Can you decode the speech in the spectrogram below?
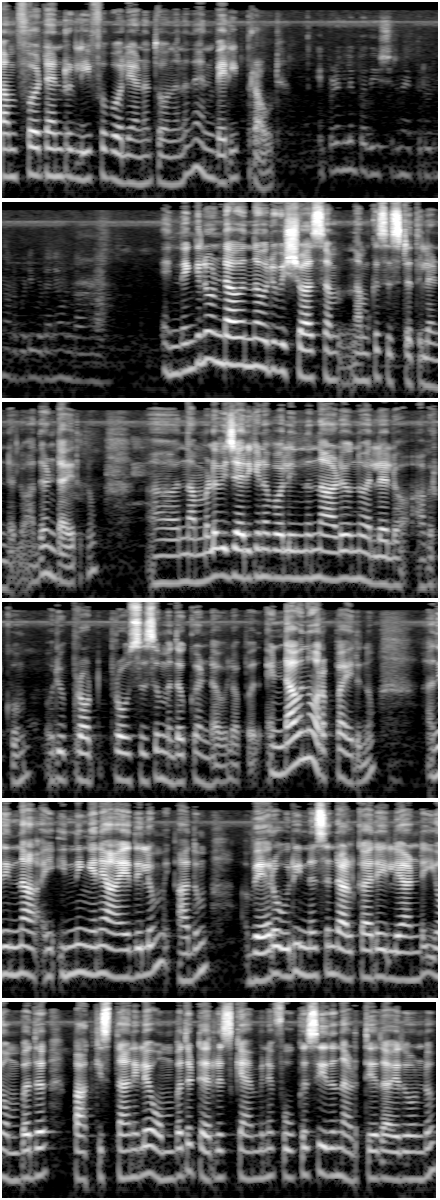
കംഫർട്ട് ആൻഡ് റിലീഫ് പോലെയാണ് തോന്നുന്നത്. I am very proud. എപ്പോഴെങ്കിലും പ്രതീക്ഷിച്ചിരുന്ന ഇത്ര ഒരു നടപടി ഉടനെ ഉണ്ടാകുമോ എന്തെങ്കിലും ഉണ്ടാവുന്ന ഒരു വിശ്വാസം നമുക്ക് സിസ്റ്റത്തിലുണ്ടല്ലോ അതുണ്ടായിരുന്നു. നമ്മൾ വിചാരിക്കുന്ന പോലെ ഇന്നും നാളെ ഒന്നും അല്ലല്ലോ. അവർക്കും ഒരു പ്രോ പ്രോസസ്സും ഇതൊക്കെ ഉണ്ടാവുമല്ലോ. അപ്പോൾ ഉണ്ടാവുന്ന ഉറപ്പായിരുന്നു. അത് ഇന്ന് ഇന്നിങ്ങനെ ആയതിലും അതും വേറെ ഒരു ഇന്നസെന്റ് ആൾക്കാരെ ഇല്ലാണ്ട് ഈ ഒമ്പത് പാകിസ്ഥാനിലെ ഒമ്പത് ടെററിസ്റ്റ് ക്യാമ്പിനെ ഫോക്കസ് ചെയ്ത് നടത്തിയതായതുകൊണ്ടും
